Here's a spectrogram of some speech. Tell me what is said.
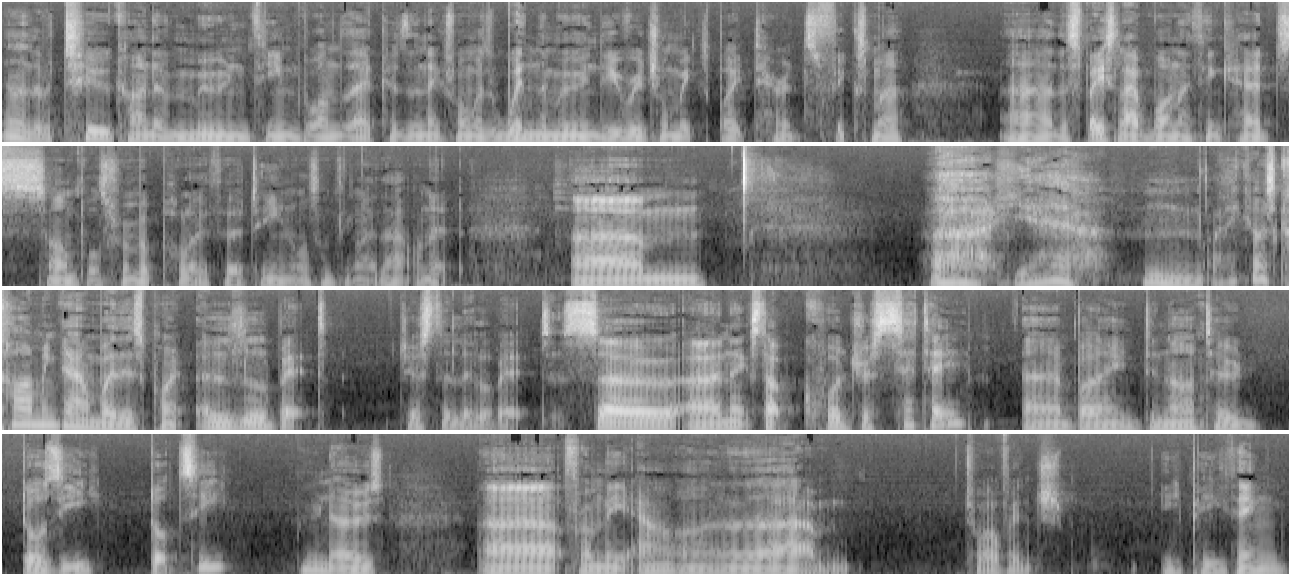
oh, there were two kind of moon themed ones there because the next one was When the Moon, the original mix by Terence Fixmer. Uh, the Space Lab one, I think, had samples from Apollo 13 or something like that on it. Um, uh, yeah, hmm, I think I was calming down by this point a little bit, just a little bit. So uh, next up, Quadra Sette uh, by Donato Dozzy, Dozzi, who knows, uh, from the um, 12-inch EP thing,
